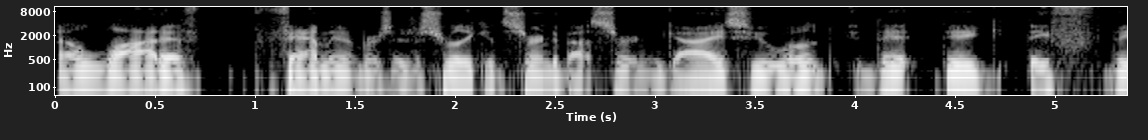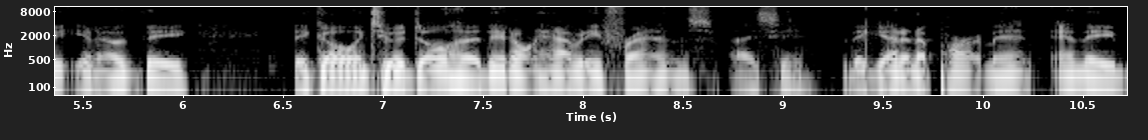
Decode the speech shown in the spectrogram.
a lot of family members are just really concerned about certain guys who will they they they, they you know they they go into adulthood they don't have any friends I see. they get an apartment and they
